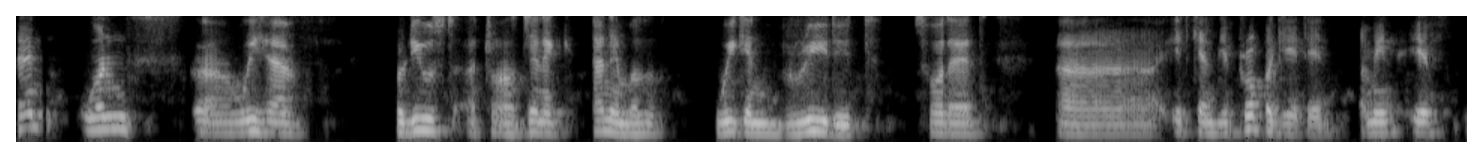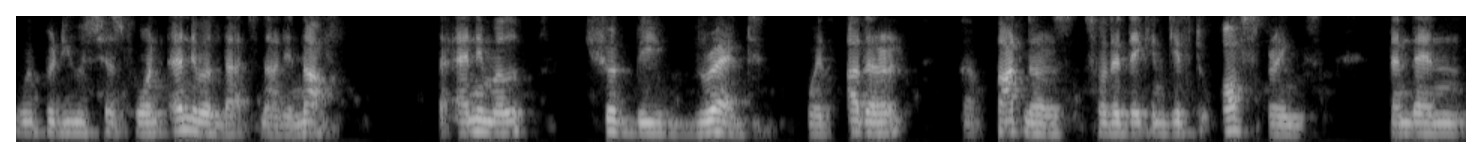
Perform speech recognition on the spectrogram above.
Then once uh, we have produced a transgenic animal, we can breed it so that uh, it can be propagated. I mean, if we produce just one animal, that's not enough. The animal should be bred with other uh, partners so that they can give to offsprings and then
